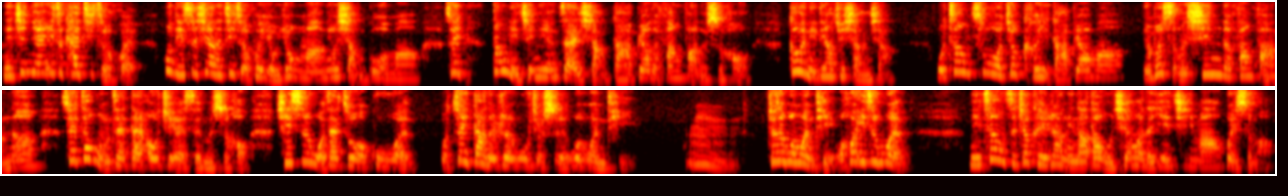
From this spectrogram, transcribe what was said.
你今天一直开记者会，问题是现在的记者会有用吗？你有想过吗？所以，当你今天在想达标的方法的时候，各位你一定要去想一想，我这样做就可以达标吗？有没有什么新的方法呢？所以，当我们在带 OGSM 的时候，其实我在做顾问，我最大的任务就是问问题，嗯，就是问问题，我会一直问，你这样子就可以让你拿到五千万的业绩吗？为什么？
